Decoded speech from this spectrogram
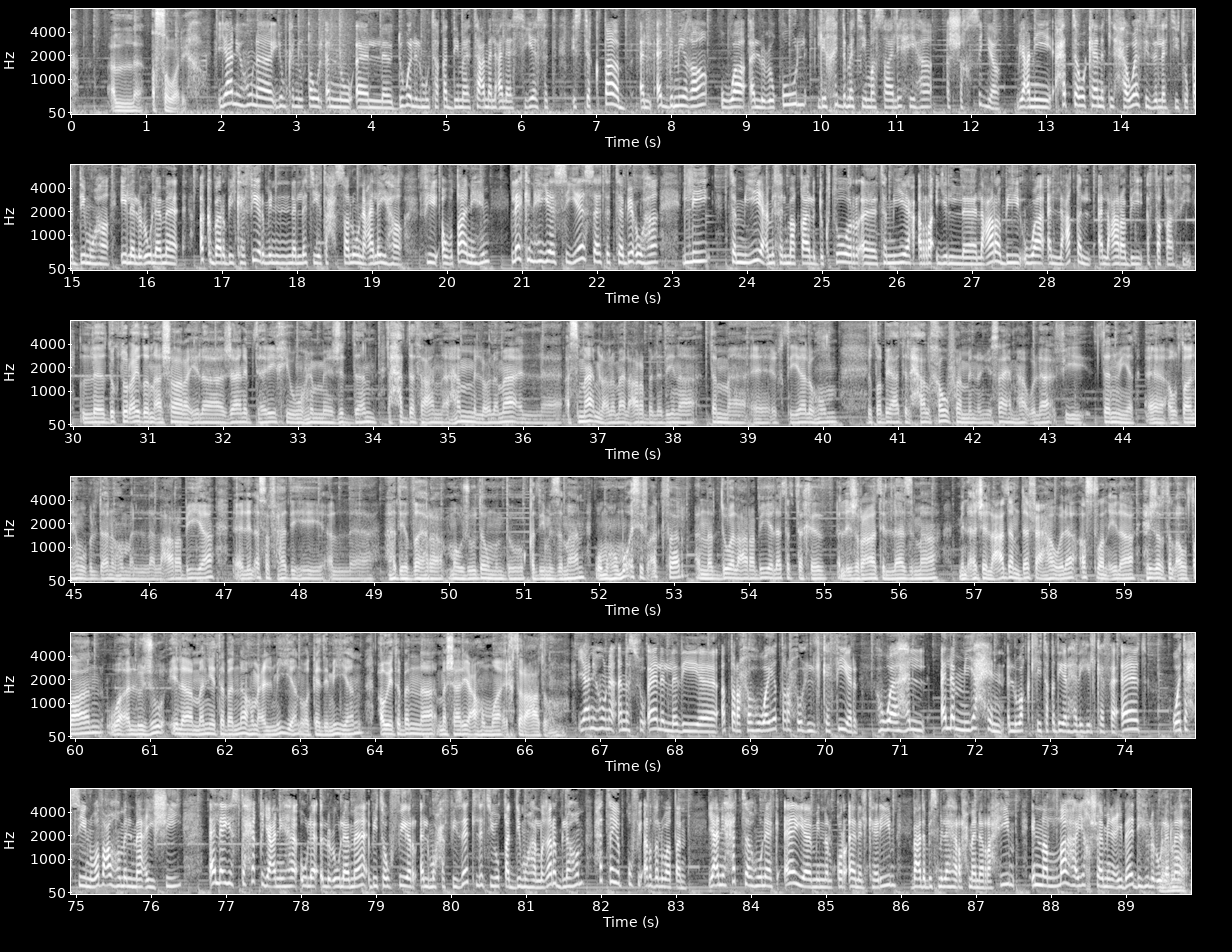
الصواريخ. يعني هنا يمكن القول أن الدول المتقدمة تعمل على سياسة استقطاب الأدمغة والعقول لخدمة مصالحها الشخصية. يعني حتى وكانت الحوافز التي تقدمها إلى العلماء أكبر بكثير من التي يتحصلون عليها في أوطانهم لكن هي سياسة تتبعها لتمييع مثل ما قال الدكتور آه، تمييع الرأي العربي والعقل العربي الثقافي. الدكتور أيضا أشار إلى جانب تاريخي ومهم جدا. تحدث عن أهم العلماء الأسماء من العلماء العرب الذين تم آه، اغتيالهم. بطبيعة الحال خوفا من أن يساهم هؤلاء في تنمية آه، أوطانهم وبلدانهم العربية. للأسف هذه هذه الظاهرة موجودة ومن منذ قديم الزمان. وما هو مؤسف أكثر أن الدول العربية لا تتخذ الإجراءات اللازمة من أجل عدم دفع هؤلاء أصلا إلى هجرة الأوطان واللجوء إلى من يتبناهم علميا وأكاديميا أو يتبنى مشاريعهم واختراعاتهم. يعني هنا أنا السؤال الذي أطرحه ويطرحه الكثير هو هل ألم يحن الوقت لتقدير هذه الكفاءات وتحسين وضعهم المعيشي؟ ألا يستحق يعني هؤلاء العلماء بتوفير المحفزات التي يقدمها الغرب لهم حتى يبقوا في أرض الوطن؟ يعني حتى هناك آية من القرآن الكريم بعد بسم الله الرحمن الرحيم إن الله يخشى من عباده العلماء.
